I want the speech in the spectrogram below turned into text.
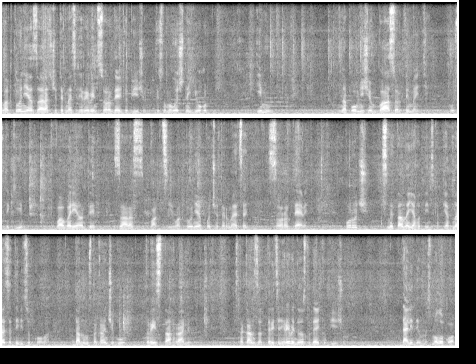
Лактонія зараз 14 гривень 49 копійочок. Кисломолочний йогурт імун. Наповнюючим в асортименті. Ось такі два варіанти зараз в акції. Лактонія по 14,49. Поруч сметана яготинська 15%. В даному стаканчику 300 грамів. Стакан за 30 гривень 99 копійочок. Далі дивимось. Молоко.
